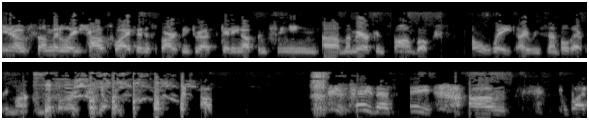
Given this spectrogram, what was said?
you know, some middle-aged housewife in a sparkly dress getting up and singing um, American songbooks. Oh, wait, I resemble that remark. I'm sorry. hey, that's me. Um, but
